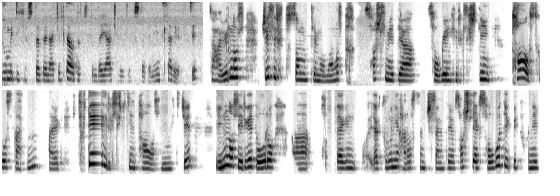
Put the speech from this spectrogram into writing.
юу мэдэх ёстой байна? Ажилтаа өдөр тутамдаа яаж хэрэглэх ёстой байна? Энэ талаар ярилцъя. За, ер нь бол жил ирэх тусам тийм үү Монгол дахь сошиал медиа сувгийн хэрэглэгчдийн тоо өсөхөөс гадна яг идэвхтэй хэрэглэгчдийн тоо бол нэмэгдэж байна. Энэ нь бол эргээд өөрөө яг энэ яг түрүүний харуулсанчлан тийм сошиал яг сувгуудыг бид бүхнийг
